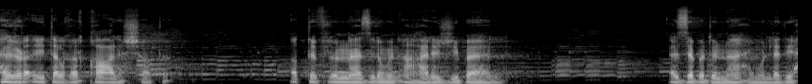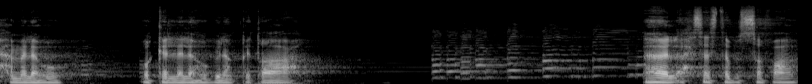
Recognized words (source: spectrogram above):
هل رأيت الغرقى على الشاطئ؟ الطفل النازل من أعالي الجبال الزبد الناعم الذي حمله وكلله بلا انقطاع هل أحسست بالصفعة؟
